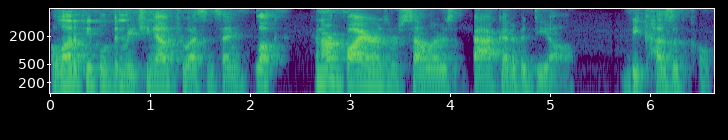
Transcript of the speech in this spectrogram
A lot of people have been reaching out to us and saying, look, can our buyers or sellers back out of a deal because of COVID?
